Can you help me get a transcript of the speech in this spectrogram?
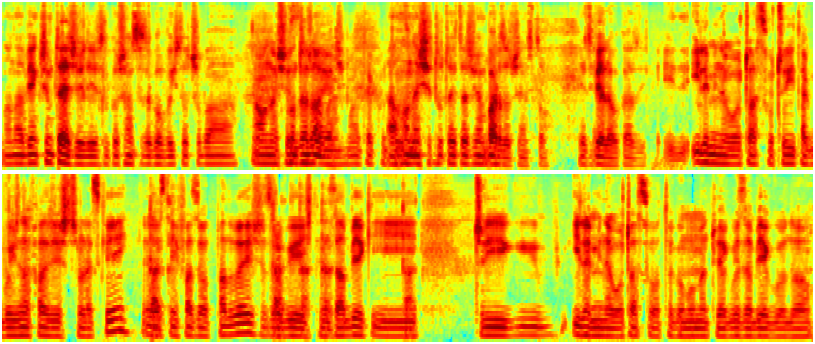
no, na większym też, jeżeli jest tylko szansa z tego wyjść, to trzeba A one się zdarzają. A, one się tutaj zdarzają bardzo często. Jest wiele okazji. I- Ile minęło czasu? Czyli tak, byłeś na fazie strzeleckiej, Tak. z tej fazy odpadłeś, zrobiłeś tak, ten tak. zabieg i Tak. czyli ile minęło czasu od tego momentu jakby zabiegu do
